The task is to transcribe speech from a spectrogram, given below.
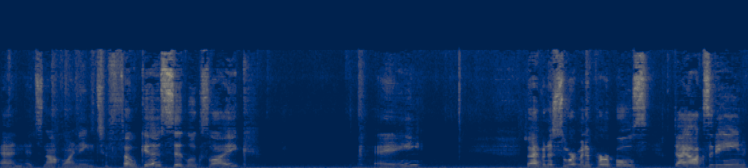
and it's not wanting to focus, it looks like. Okay. So I have an assortment of purples, dioxazine,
